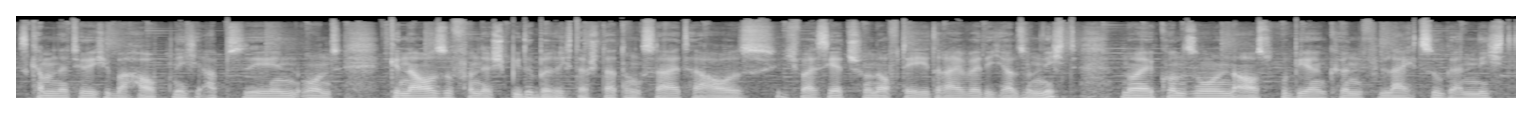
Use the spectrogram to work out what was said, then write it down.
das kann man natürlich überhaupt nicht absehen und genauso von der Spieleberichterstattungsseite aus. Ich weiß jetzt schon, auf der E3 werde ich also nicht neue Konsolen ausprobieren können, vielleicht sogar nicht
